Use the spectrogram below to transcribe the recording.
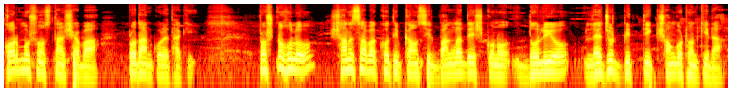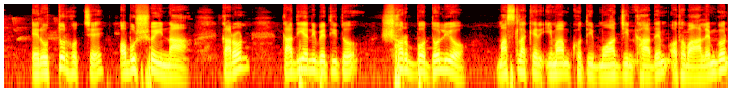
কর্মসংস্থান সেবা প্রদান করে থাকি। প্রশ্ন হলো শানসাবা খতিব কাউন্সিল বাংলাদেশ কোনো দলীয় লেজুট ভিত্তিক সংগঠন কিনা এর উত্তর হচ্ছে, অবশ্যই না। কারণ কাদিয়ানি ব্যতীত সর্বদলীয় মাসলাকের ইমাম খতিব মোয়াজ্জিন খাদেম অথবা আলেমগণ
